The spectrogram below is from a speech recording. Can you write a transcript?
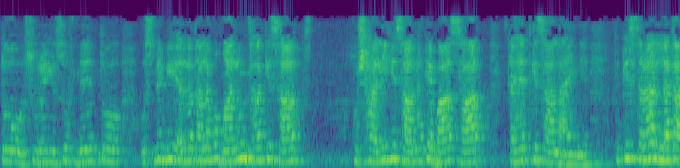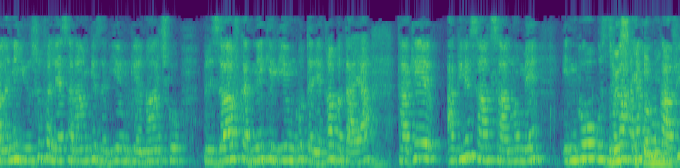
تو سورہ یوسف میں تو اس میں بھی اللہ تعالیٰ کو معلوم تھا کہ سات خوشحالی کے سالوں کے بعد، سات قحط کے سال آئیں گے۔ تو کس طرح اللہ تعالیٰ نے یوسف علیہ السلام کے ذریعے ان کے اناج کو پرزرو کرنے کے لیے ان کو طریقہ بتایا تاکہ اگلے سات سالوں میں ان کو اس جگہ حالانکہ کمی وہ۔ کافر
